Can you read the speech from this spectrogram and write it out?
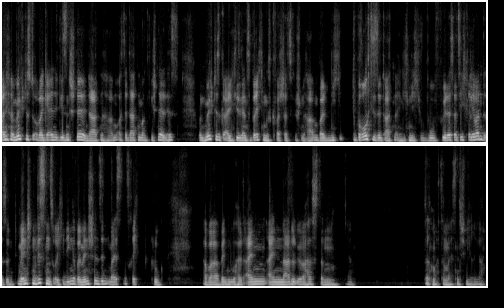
Manchmal möchtest du aber gerne diesen schnellen Daten haben aus der Datenbank, die schnell ist und möchtest gar nicht diese ganze Berechnungsquatsch dazwischen haben, weil nicht, du brauchst diese Daten eigentlich nicht, wofür das tatsächlich relevant ist. Und Menschen wissen solche Dinge, weil Menschen sind meistens recht klug. Aber wenn du halt ein, ein Nadelöhr hast, dann, ja, das macht es dann meistens schwieriger.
